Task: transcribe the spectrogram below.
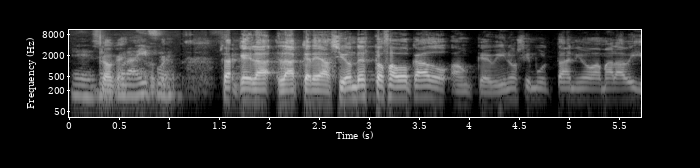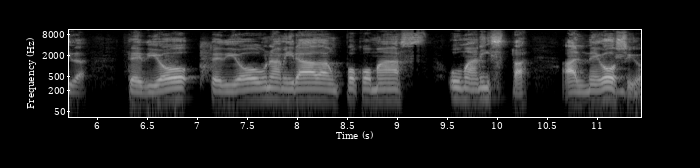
Eso, por ahí fue. O sea que la, creación de estos abocados, aunque vino simultáneo a Mala Vida, te dio, te dio una mirada un poco más humanista al negocio.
